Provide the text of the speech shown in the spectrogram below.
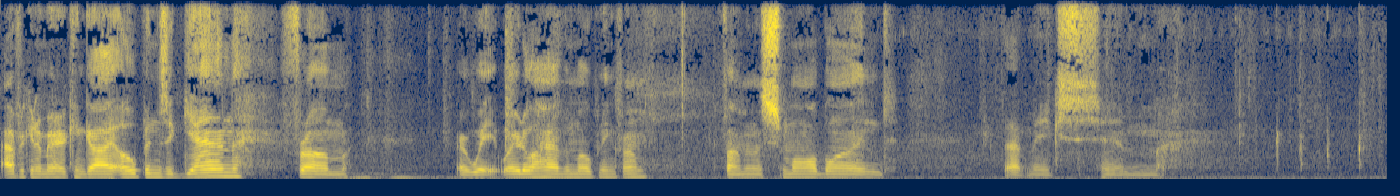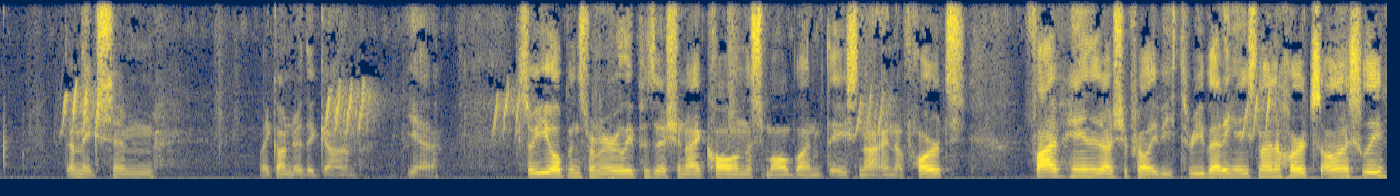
African American guy opens again from. Or wait, where do I have him opening from? If I'm in a small blind, that makes him. That makes him like under the gun. Yeah. So he opens from early position. I call in the small blind with ace nine of hearts. Five handed, I should probably be three betting ace nine of hearts, honestly.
